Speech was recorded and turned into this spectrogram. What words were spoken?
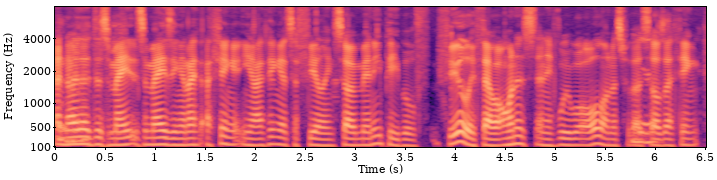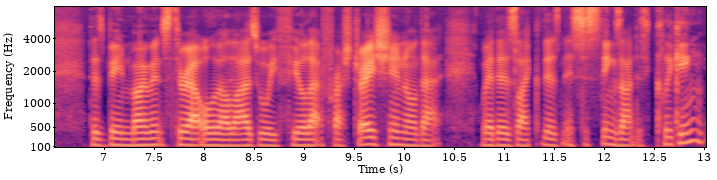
I know that that's ama- it's amazing, and I, I think you know I think it's a feeling so many people f- feel if they were honest, and if we were all honest with Yes. ourselves. I think there's been moments throughout all of our lives where we feel that frustration, or that where there's like there's it's just things aren't just clicking,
